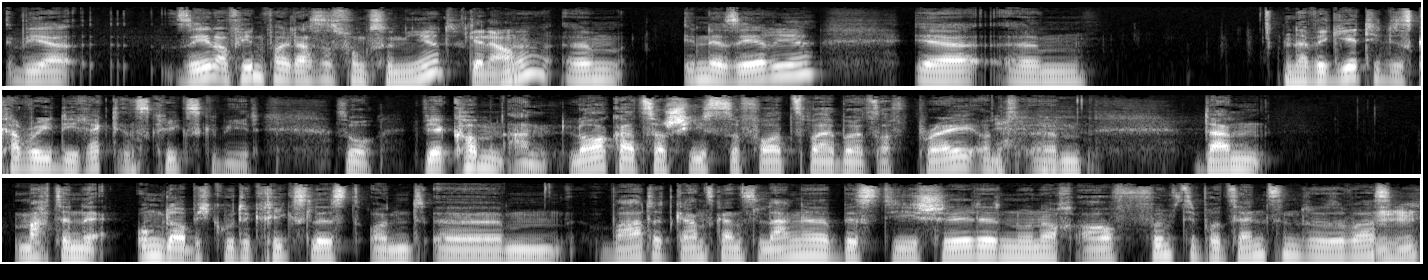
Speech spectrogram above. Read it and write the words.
wir sehen auf jeden Fall, dass es funktioniert. Genau. Ne? Ähm, in der Serie. Er ähm, navigiert die Discovery direkt ins Kriegsgebiet. So, wir kommen an. Lorca zerschießt sofort zwei Birds of Prey und ähm, dann macht er eine unglaublich gute Kriegslist und ähm, wartet ganz, ganz lange, bis die Schilde nur noch auf 50 Prozent sind oder sowas mhm.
